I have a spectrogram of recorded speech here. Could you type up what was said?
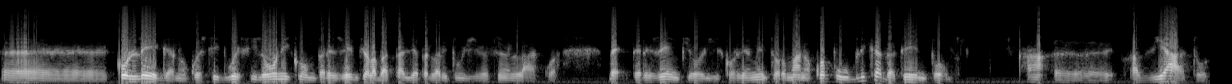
eh, collegano questi due filoni con per esempio la battaglia per la ripubblicizzazione dell'acqua? Beh, per esempio il coordinamento romano Acqua Pubblica da tempo ha eh, avviato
